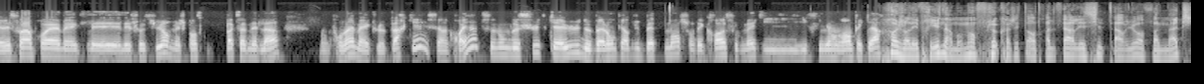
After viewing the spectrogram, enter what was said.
avait soit un problème avec les chaussures, mais je pense pas que ça venait de là. Donc problème avec le parquet, c'est incroyable ce nombre de chutes qu'il y a eu, de ballons perdus bêtement sur des crosses où le mec il, finit en grand écart. Oh j'en ai pris une à un moment Flo quand j'étais en train de faire les interviews en fin de match.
